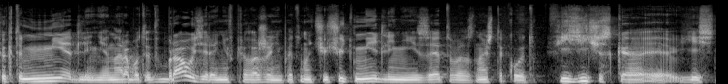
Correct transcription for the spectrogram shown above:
как-то медленнее. Она работает в браузере, а не в приложении. Поэтому чуть-чуть медленнее из-за этого, знаешь, такое вот физическое есть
